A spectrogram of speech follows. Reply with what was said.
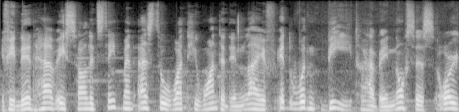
If he did have a solid statement as to what he wanted in life, it wouldn't be to have a Gnosis or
